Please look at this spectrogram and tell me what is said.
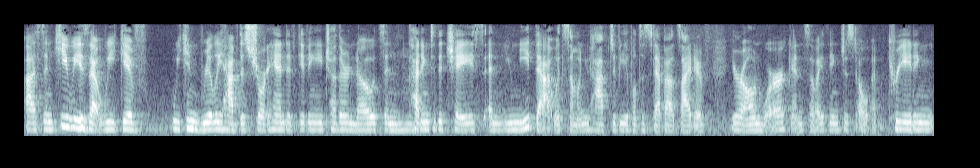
us and Kiwi is that we give we can really have this shorthand of giving each other notes and mm-hmm. cutting to the chase and you need that with someone you have to be able to step outside of your own work and so i think just oh, creating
